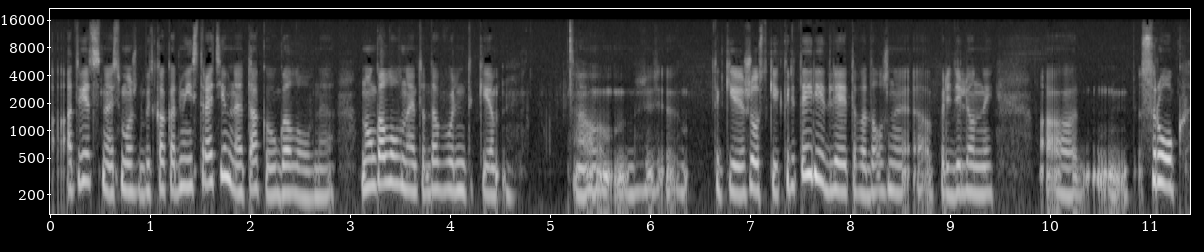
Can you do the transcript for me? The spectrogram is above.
ответственность может быть как административная, так и уголовная. Но уголовная это довольно-таки э, такие жесткие критерии для этого должны определенный э, срок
